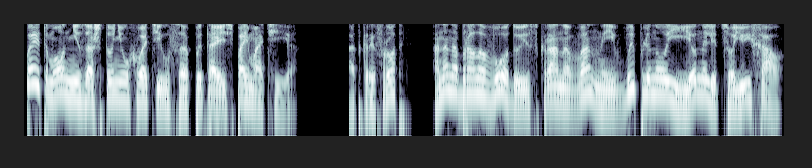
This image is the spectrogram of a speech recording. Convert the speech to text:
поэтому он ни за что не ухватился, пытаясь поймать ее. Открыв рот, она набрала воду из крана в ванной и выплюнула ее на лицо Юйхао.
